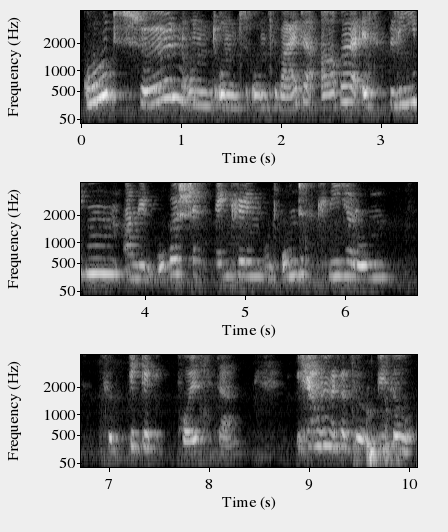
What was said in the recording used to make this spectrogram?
gut, schön und, und, und so weiter, aber es blieben an den Oberschenkeln und um das Knie herum so dicke Polster. Ich habe immer gesagt, so wie so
